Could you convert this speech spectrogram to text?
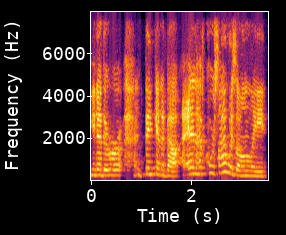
you know, there were thinking about, and of course, I was only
